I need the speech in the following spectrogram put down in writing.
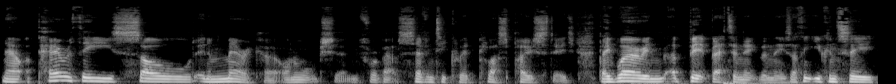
Now, a pair of these sold in America on auction for about 70 quid plus postage. They were in a bit better nick than these. I think you can see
